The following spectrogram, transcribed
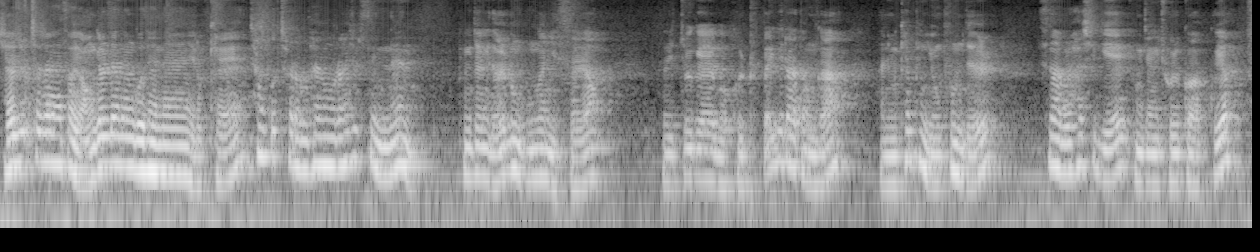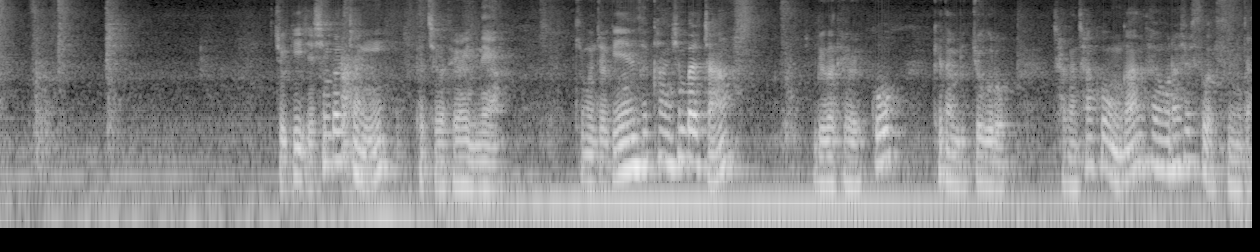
지하주차장에서 연결되는 곳에는 이렇게 창고처럼 사용을 하실 수 있는 굉장히 넓은 공간이 있어요. 이쪽에 뭐 골프백이라던가 아니면 캠핑 용품들 수납을 하시기에 굉장히 좋을 것 같고요. 이쪽이 이제 신발장이 배치가 되어 있네요. 기본적인 세칸 신발장 준비가 되어 있고 계단 밑쪽으로 작은 창고 공간 사용을 하실 수가 있습니다.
